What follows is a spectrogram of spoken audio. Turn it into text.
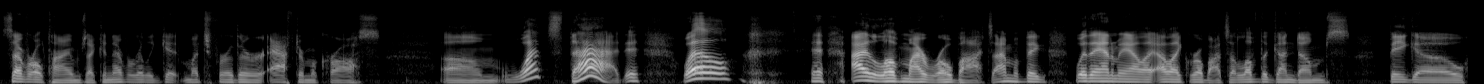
several times. I can never really get much further after Macross. Um, what's that? Eh, well. I love my robots. I'm a big with anime. I like I like robots. I love the Gundams, Big O,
